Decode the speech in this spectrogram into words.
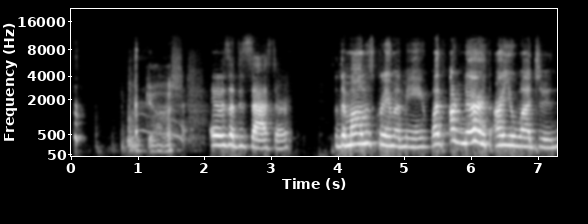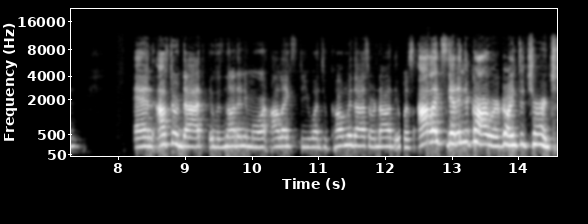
oh gosh. It was a disaster. So the mom screamed at me, What on earth are you watching? And after that, it was not anymore, Alex, do you want to come with us or not? It was Alex, get in the car, we're going to church.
